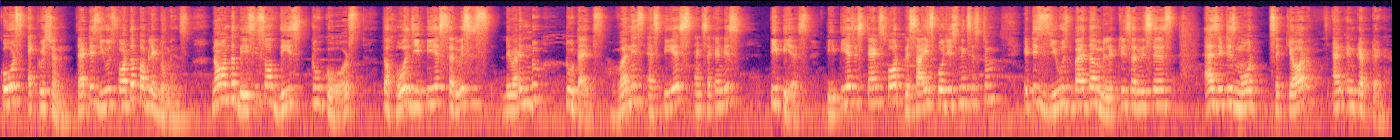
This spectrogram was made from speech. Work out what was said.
coarse acquisition that is used for the public domains. Now on the basis of these two codes, the whole GPS service is divided into two types. One is SPS and second is PPS. PPS stands for Precise Positioning System. It is used by the military services as it is more secure and encrypted.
